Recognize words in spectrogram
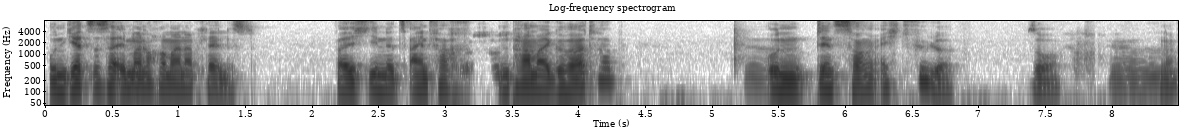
Und jetzt ist er immer noch in meiner Playlist. Weil ich ihn jetzt einfach ein paar Mal gehört habe ja. und den Song echt fühle. So. ja. ne?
